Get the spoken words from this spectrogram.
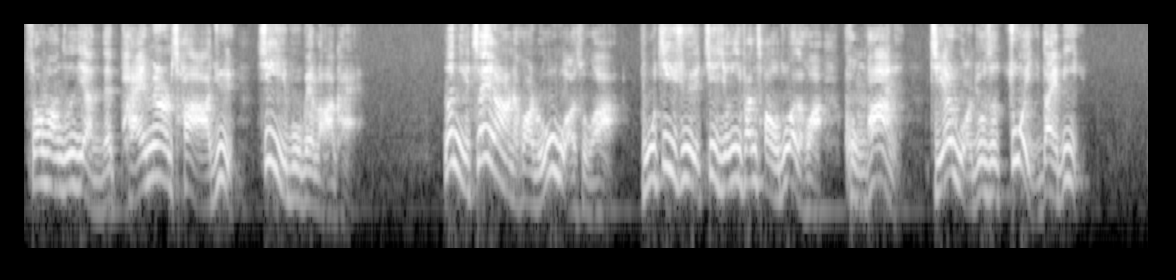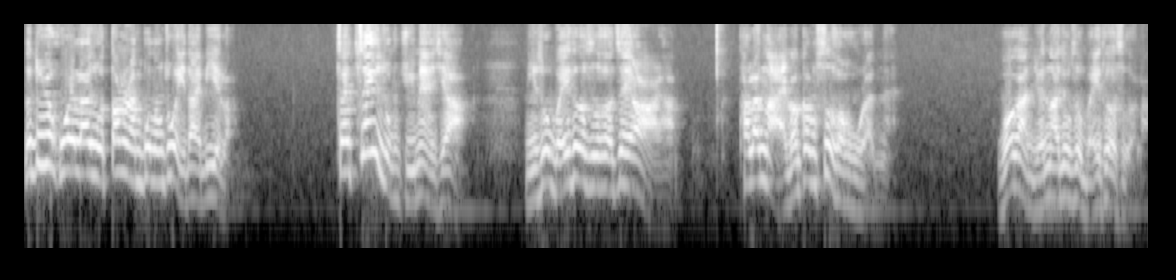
双方之间的牌面差距进一步被拉开，那你这样的话，如果说啊不继续进行一番操作的话，恐怕呢结果就是坐以待毙。那对于湖人来说，当然不能坐以待毙了。在这种局面下，你说维特斯和 JR 呀，他俩哪个更适合湖人呢？我感觉那就是维特斯了。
